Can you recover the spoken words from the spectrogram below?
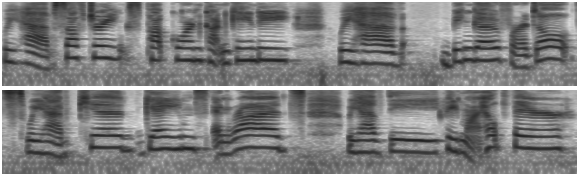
we have soft drinks, popcorn, cotton candy. We have bingo for adults. We have kid games and rides. We have the Piedmont Health Fair.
